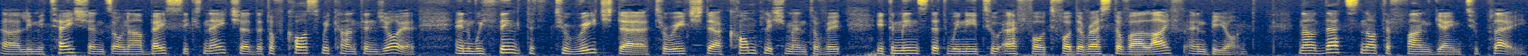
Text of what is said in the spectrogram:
uh, limitations on our basic nature that of course we can't enjoy it. And we think that to reach there, to reach the accomplishment of it, it means that we need to effort for the rest of our life and beyond. Now that's not a fun game to play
